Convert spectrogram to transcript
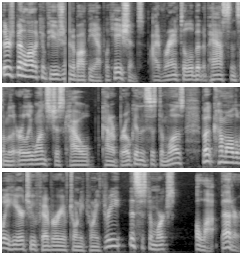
there's been a lot of confusion about the applications. I've ranted a little bit in the past in some of the early ones, just how kind of broken the system was, but come all the way here to February of 2023, the system works a lot better.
